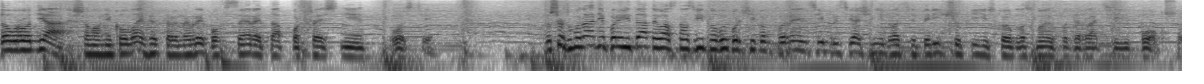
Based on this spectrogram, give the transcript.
Доброго дня, шановні колеги, тренери, боксери та почесні гості. Ну що ж, ми раді привітати вас на звітно-виборчій конференції, присвяченій 20-річчю Київської обласної федерації боксу.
